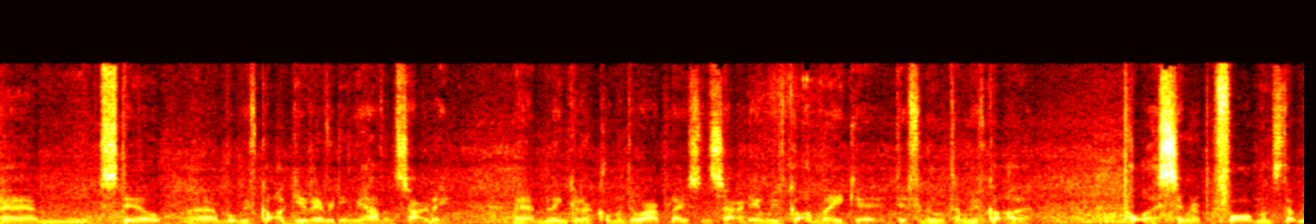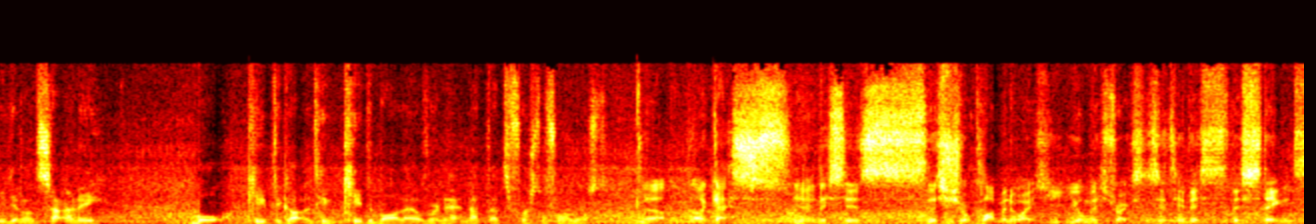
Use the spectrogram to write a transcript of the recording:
um, still, uh, but we've got to give everything we have on Saturday. Um, Lincoln are coming to our place on Saturday, and we've got to make it difficult, and we've got to put a similar performance that we did on Saturday, but keep the keep the ball over net, and that, that's first and foremost. Yeah, I guess you know this is this is your club in a way. It's your Mr Exeter City. This this stings.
